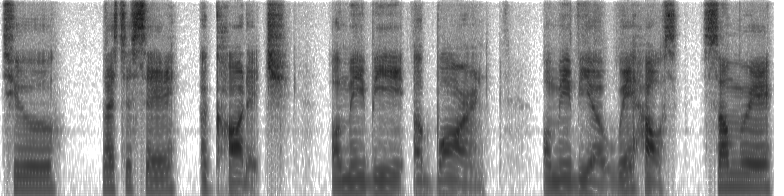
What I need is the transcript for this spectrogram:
to, let's just say, a cottage, or maybe a barn, or maybe a warehouse, somewhere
